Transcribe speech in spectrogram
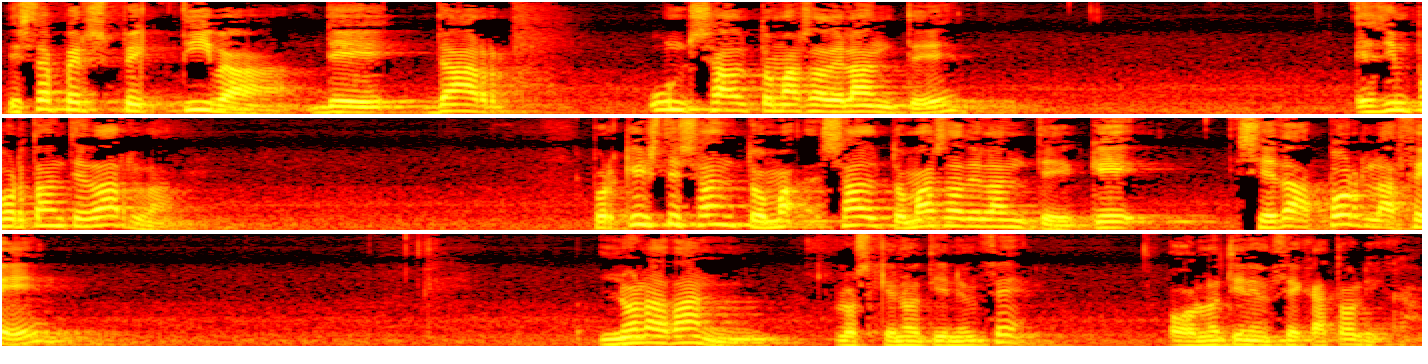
Esta perspectiva de dar un salto más adelante es importante darla. Porque este salto más adelante que se da por la fe, no la dan los que no tienen fe o no tienen fe católica.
